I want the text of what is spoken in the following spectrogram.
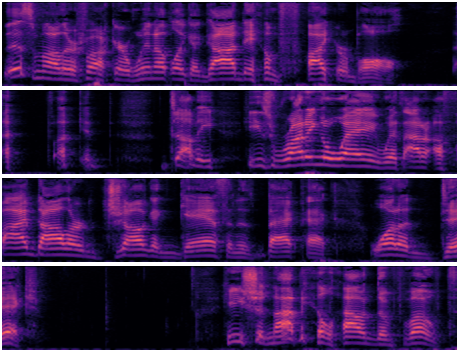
This motherfucker went up like a goddamn fireball. Fucking dummy. He's running away without a $5 jug of gas in his backpack. What a dick. He should not be allowed to vote.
